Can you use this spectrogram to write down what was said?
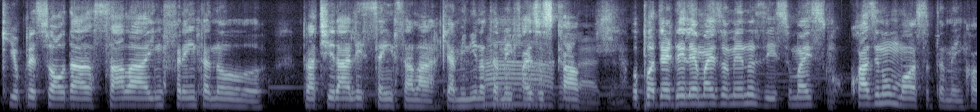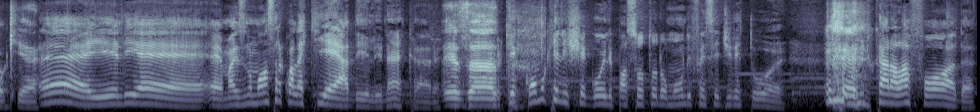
que o pessoal da sala enfrenta no pra tirar a licença lá, que a menina também faz os Ah, cálculos. verdade, né? O poder dele é mais ou menos isso, mas quase não mostra também qual que é. É, e ele é, é. Mas não mostra qual é que é a dele, né, cara? Exato. Porque como que ele chegou, ele passou todo mundo e foi ser diretor. Tem muito cara lá foda.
